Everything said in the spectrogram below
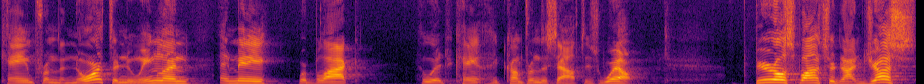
came from the North or New England, and many were black who had, came, had come from the South as well. Bureau sponsored not just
